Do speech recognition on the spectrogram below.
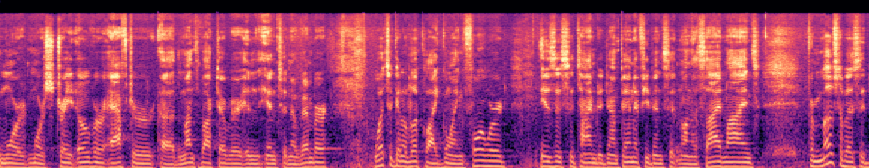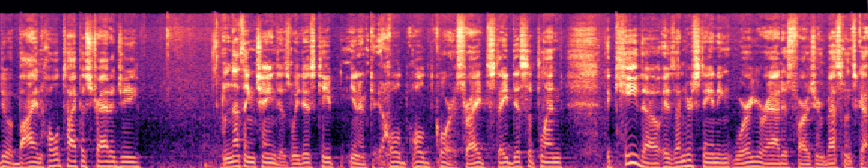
more more straight over after uh, the month of October in, into November. What's it going to look like going forward? Is this the time to jump in if you've been sitting on the sidelines? For most of us that do a buy and hold type of strategy nothing changes. We just keep, you know, hold hold course, right? Stay disciplined. The key, though, is understanding where you're at as far as your investments go.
